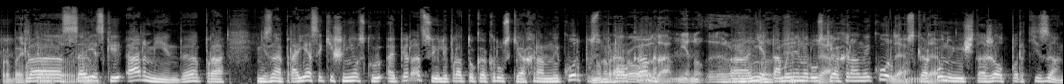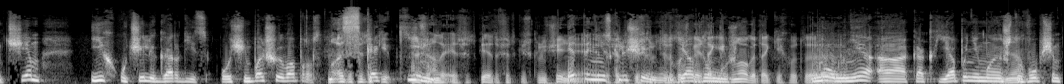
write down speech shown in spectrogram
про про, бойскаутов, да. советской армии, да, про, не знаю, про Ясо-Кишиневскую операцию или про то, как русский охранный корпус Ну, на про Балканах... РО, да. Не, ну, А, э, нет, ну, там именно всё-таки, русский да. охранный корпус, Да, как да. он уничтожал партизан. Чем их учили гордиться? Очень большой вопрос. Но это все-таки, каким... это все-таки это все-таки исключение. Это не всё-таки исключение. Ты Я сказать, думаю, таких что- много таких вот. э, Ну, мне, а, как я понимаю, что, Да. в общем,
